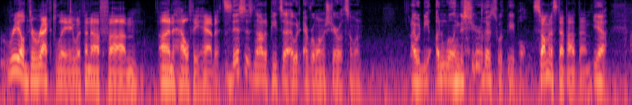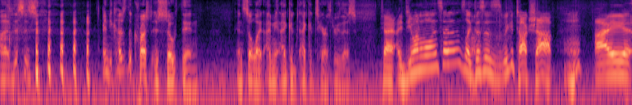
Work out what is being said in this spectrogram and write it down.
real directly with enough um, unhealthy habits. This is not a pizza I would ever want to share with someone. I would be unwilling to share this with people. So I'm going to step out then. Yeah, uh, this is, and because the crust is so thin and so light, I mean, I could I could tear through this. Okay, I- do you want a little insight on this? Oh. Like this is we could talk shop. Mm-hmm. I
